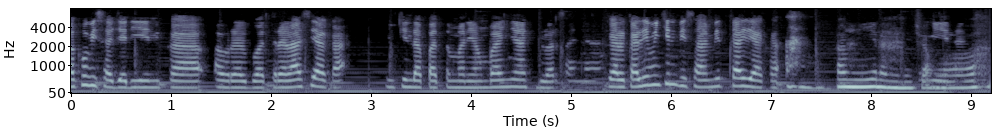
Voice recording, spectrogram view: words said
aku bisa jadiin Kak Aurel buat relasi ya Kak. Mungkin dapat teman yang banyak di luar sana. Kali-kali mungkin bisa meet kali ya Kak. Amin, amin insya Allah.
